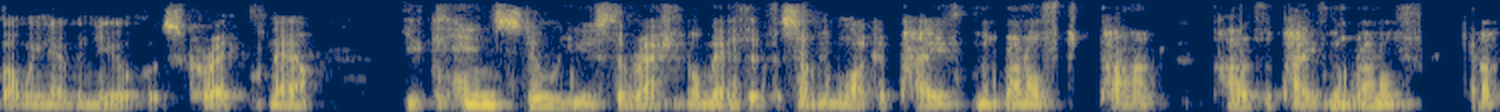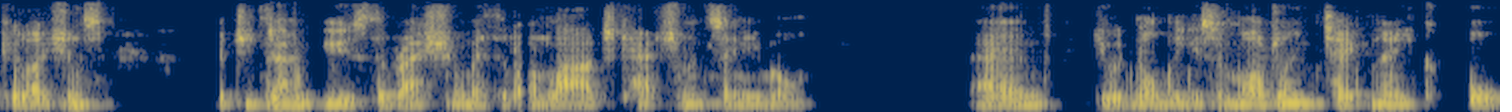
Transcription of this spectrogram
but we never knew if it was correct. Now, you can still use the rational method for something like a pavement runoff part, part of the pavement runoff calculations, but you don't use the rational method on large catchments anymore. And you would normally use a modelling technique, or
